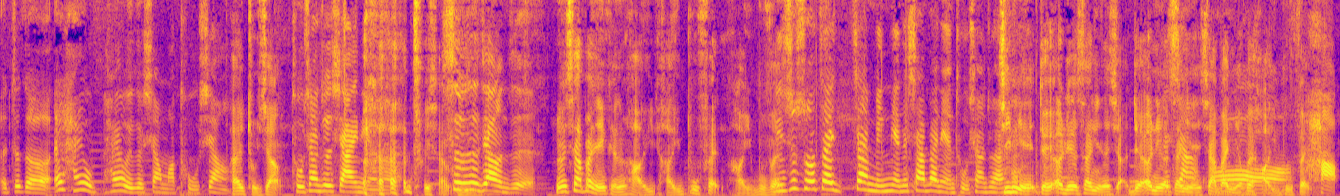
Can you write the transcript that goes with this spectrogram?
呃这个哎还有还有一个象吗？土象。还有土象。土象就是下一年了。土象是不是这样子？因为下半年可能好一好一部分，好一部分。你是说在在明年的下半年土象就要？今年对二零二三年的小对二零二三年下半年会好一部分。哦、好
